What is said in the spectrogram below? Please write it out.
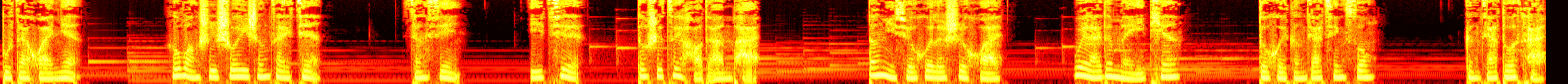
不再怀念，和往事说一声再见。相信，一切都是最好的安排。当你学会了释怀。未来的每一天，都会更加轻松，更加多彩。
